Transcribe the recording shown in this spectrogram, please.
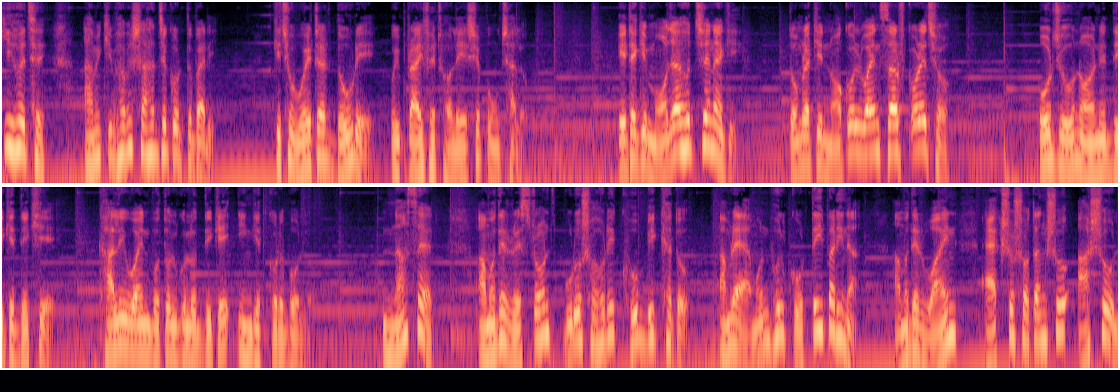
কি হয়েছে? আমি কীভাবে সাহায্য করতে পারি? কিছু ওয়েটার দৌড়ে ওই প্রাইভেট হলে এসে পৌঁছালো। এটা কি মজা হচ্ছে নাকি? তোমরা কি নকল ওয়াইন সার্ভ করেছ? অর্জুন অয়নের দিকে দেখিয়ে খালি ওয়াইন বোতলগুলোর দিকে ইঙ্গিত করে বলল, না স্যার, আমাদের রেস্টুরেন্ট পুরো শহরে খুব বিখ্যাত। আমরা এমন ভুল করতেই পারি না। আমাদের ওয়াইন একশো শতাংশ আসল।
